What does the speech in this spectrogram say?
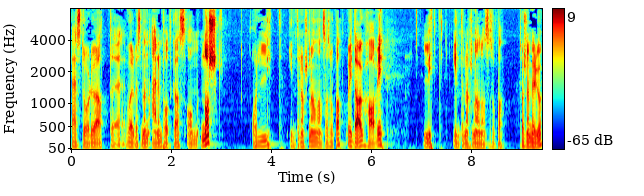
der står det jo at uh, Våre beste menn er en podkast om norsk og litt internasjonal landslagsfotball. Og i dag har vi litt internasjonal landslagsfotball. Torstein Mørgo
